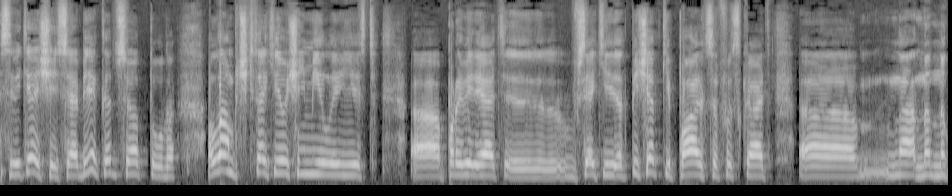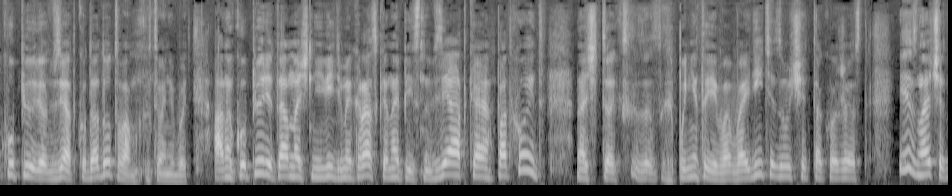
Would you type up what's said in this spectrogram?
светящийся объект, это все оттуда. Лампочки такие очень милые есть, э, проверять, э, всякие отпечатки пальцев искать. Э, на, на, на купюре, взятку дадут вам кто-нибудь, а на купюре там, значит, невидимой краской написано «взятка». Подходит, значит, понятые «войдите» звучит такой жест, и, значит,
